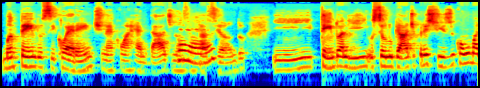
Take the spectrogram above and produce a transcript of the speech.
mantendo-se coerente, né, com a realidade, não uhum. fantasiando e tendo ali o seu lugar de prestígio como uma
